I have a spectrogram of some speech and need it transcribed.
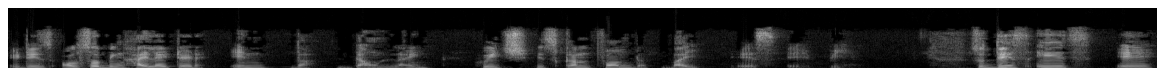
It is also being highlighted in the downline which is confirmed by SAP. So this is a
